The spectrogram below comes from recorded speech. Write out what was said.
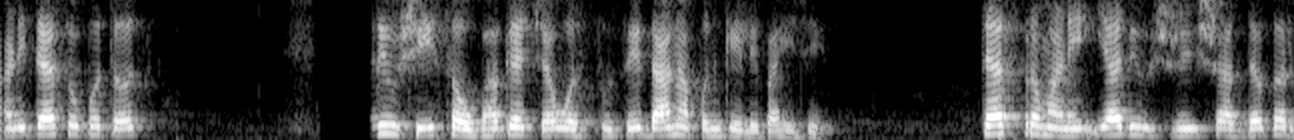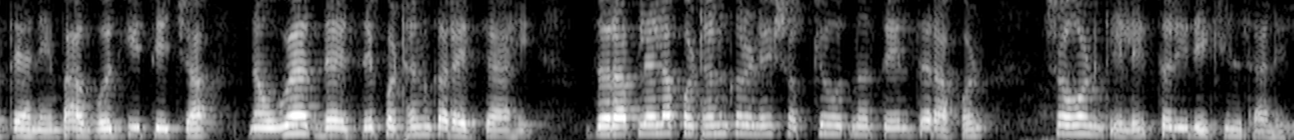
आणि त्यासोबतच त्या दिवशी सौभाग्याच्या वस्तूचे दान आपण केले पाहिजे. त्याचप्रमाणे या दिवशी श्राद्धकर्त्याने भागवद्गीतेच्या नवव्या अध्यायाचे पठन करायचे आहे. जर आपल्याला पठन करणे शक्य होत नसेल तर आपण श्रवण केले तरी देखील चालेल.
